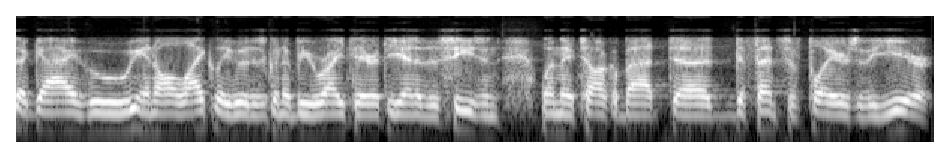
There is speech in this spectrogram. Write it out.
a guy who, in all likelihood, is going to be right there at the end of the season when they talk about uh, defensive players of the year.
